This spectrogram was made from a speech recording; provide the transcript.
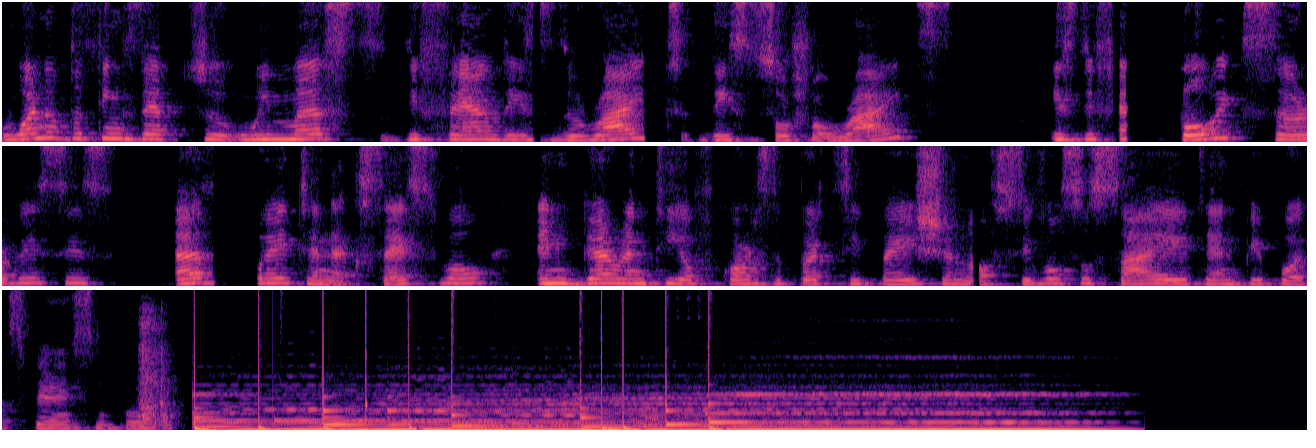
one of the things that uh, we must defend is the right, these social rights, is defend public services, adequate and accessible, and guarantee, of course, the participation of civil society and people experiencing poverty.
